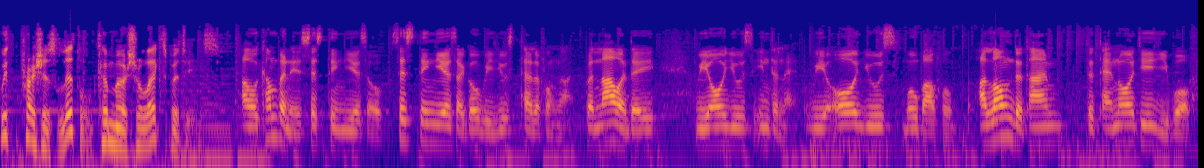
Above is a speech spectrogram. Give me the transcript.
with precious little commercial expertise. Our company is 16 years old. 16 years ago, we used telephone line. But nowadays, we all use internet. We all use mobile phone. Along the time, the technology evolved.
